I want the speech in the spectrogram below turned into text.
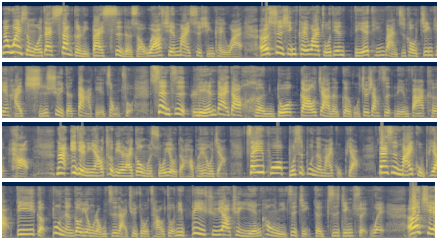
那为什么我在上个礼拜四的时候，我要先卖四星 KY，而四星 KY 昨天跌停板之后，今天还持续的大跌重挫，甚至连带到很多高价的个股，就像是联发科。好，那一点你要特别。来跟跟我们所有的好朋友讲，这一波不是不能买股票，但是买股票第一个不能够用融资来去做操作，你必须要去严控你自己的资金水位，而且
